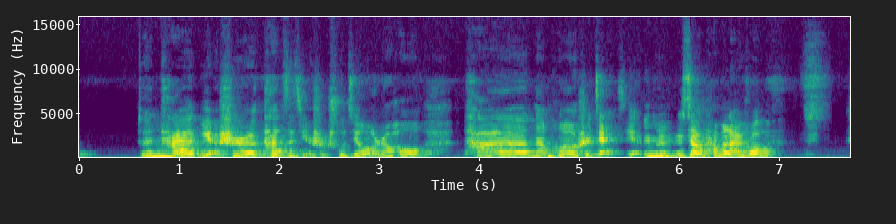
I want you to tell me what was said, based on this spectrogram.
对他也是他自己是出镜，然后她男朋友是剪辑。对，像他们来说。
